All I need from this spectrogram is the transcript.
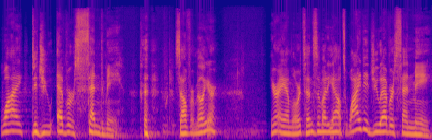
Why did you ever send me? Sound familiar? Here I am, Lord, send somebody else. Why did you ever send me?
